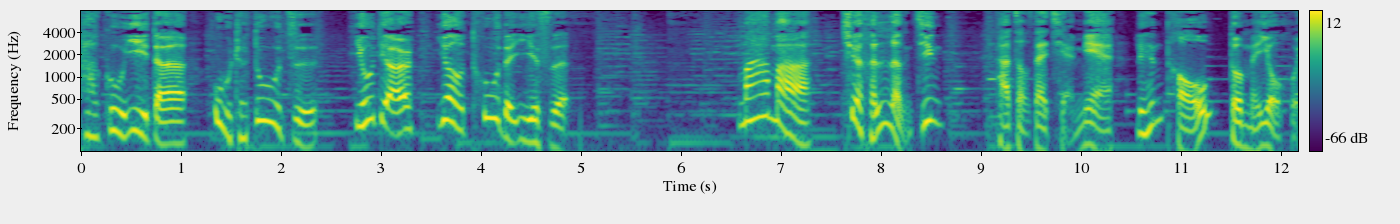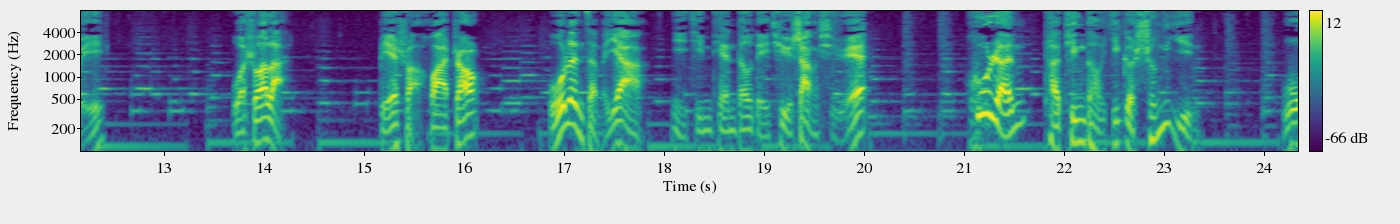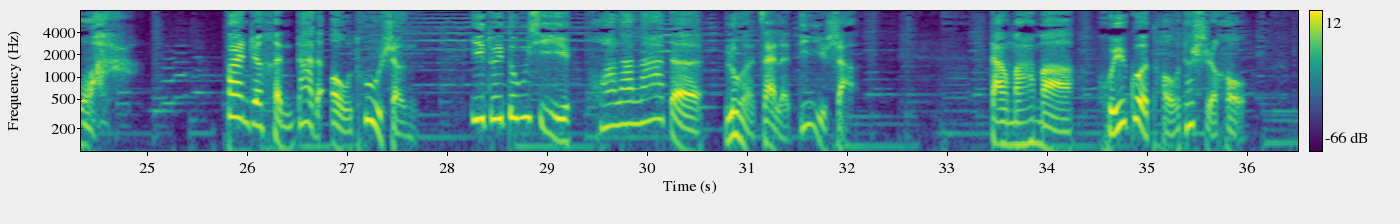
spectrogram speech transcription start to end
他故意的捂着肚子，有点儿要吐的意思。妈妈却很冷静，她走在前面，连头都没有回。我说了，别耍花招，无论怎么样，你今天都得去上学。忽然，他听到一个声音：“哇！”伴着很大的呕吐声，一堆东西哗啦啦的落在了地上。当妈妈回过头的时候，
